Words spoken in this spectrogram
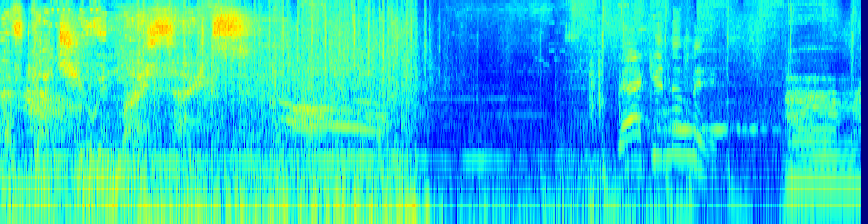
I've got you in my sights. Back in the mix. Um,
